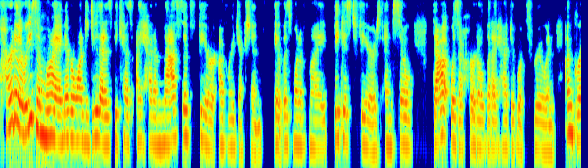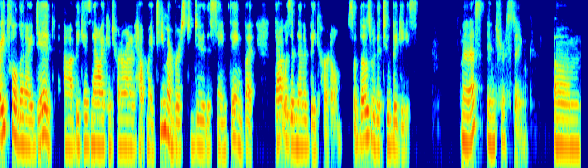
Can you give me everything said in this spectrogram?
part of the reason why I never wanted to do that is because I had a massive fear of rejection it was one of my biggest fears. And so that was a hurdle that i had to work through. And i'm grateful that i did uh, because now i can turn around and help my team members to do the same thing. But that was another big hurdle. So those were the two biggies. Now that's interesting. Um,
